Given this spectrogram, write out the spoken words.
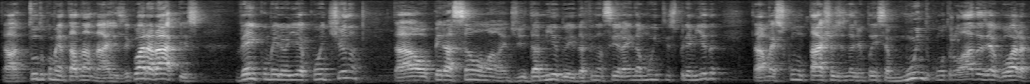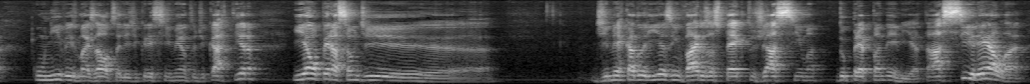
tá? tudo comentado na análise. Guararapes vem com melhoria contínua, tá? a operação de, da Mido e da financeira ainda muito espremida, tá? mas com taxas de inadimplência muito controladas e agora com níveis mais altos ali de crescimento de carteira e a operação de, de mercadorias em vários aspectos já acima do pré-pandemia. Tá? A Cirela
